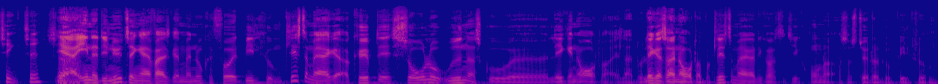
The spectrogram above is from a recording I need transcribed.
ting til. Så Ja, en af de nye ting er faktisk, at man nu kan få et Bilklubben klistermærke og købe det solo, uden at skulle øh, lægge en ordre. Eller du lægger så en ordre på klistermærker, de koster 10 kroner, og så støtter du Bilklubben.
